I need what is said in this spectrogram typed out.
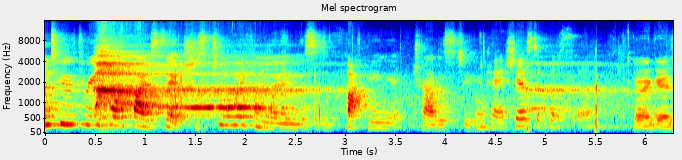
One, two, three, four, five, six. She's two away from winning. This is a fucking travesty. Okay, she has to post that. Alright, guys.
